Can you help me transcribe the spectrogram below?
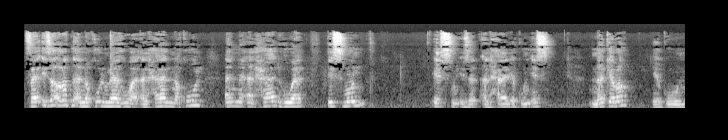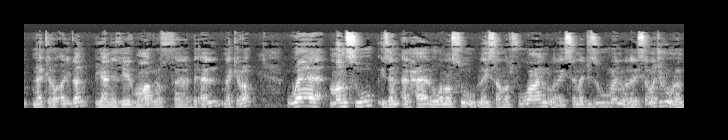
فإذا أردنا أن نقول ما هو الحال نقول أن الحال هو اسم اسم إذا الحال يكون اسم. نكرة يكون نكرة أيضا يعني غير معرف بال نكرة. ومنصوب إذا الحال هو منصوب ليس مرفوعا وليس مجزوما وليس مجرورا.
